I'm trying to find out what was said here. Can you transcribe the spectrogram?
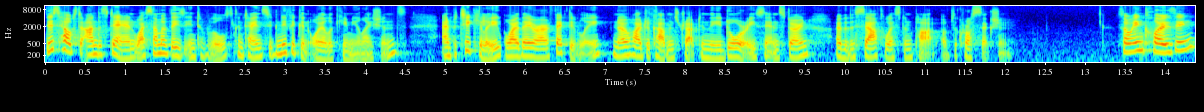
This helps to understand why some of these intervals contain significant oil accumulations, and particularly why there are effectively no hydrocarbons trapped in the Adori sandstone over the southwestern part of the cross-section. So in closing,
